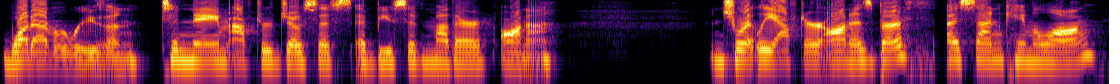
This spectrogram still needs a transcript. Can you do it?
whatever reason to name after Joseph's abusive mother, Anna. And shortly after Anna's birth, a son came along.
